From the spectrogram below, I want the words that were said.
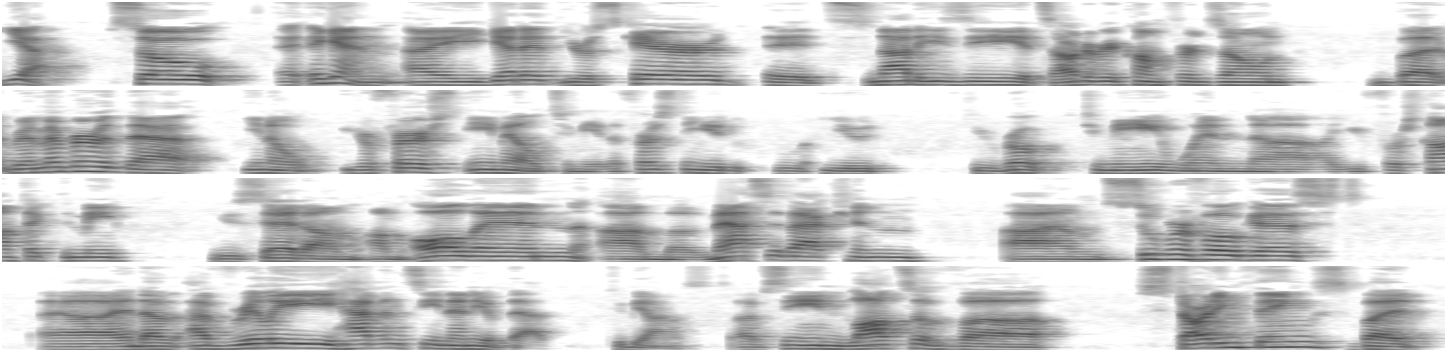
Yeah. So again, I get it. You're scared. It's not easy. It's out of your comfort zone. But remember that you know your first email to me, the first thing you you you wrote to me when uh, you first contacted me, you said um, I'm all in. I'm a massive action. I'm super focused, uh, and I've, I've really haven't seen any of that to be honest. I've seen lots of uh, starting things, but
